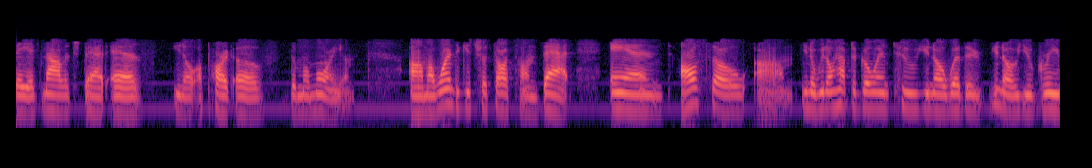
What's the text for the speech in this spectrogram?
They acknowledged that as, you know, a part of the memoriam. Um, I wanted to get your thoughts on that. and also, um, you know, we don't have to go into, you know, whether you know you agree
